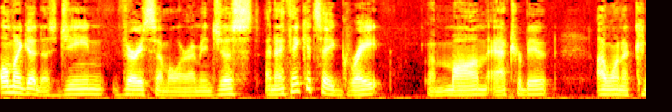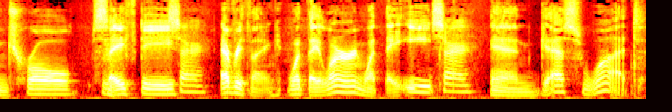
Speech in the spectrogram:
Oh my goodness, Jean, very similar. I mean, just, and I think it's a great uh, mom attribute. I want to control safety, Sure. everything, what they learn, what they eat. Sure. And guess what?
